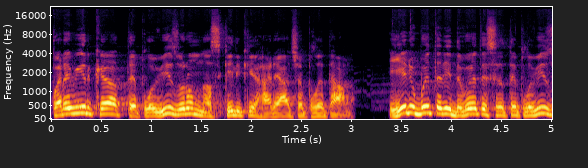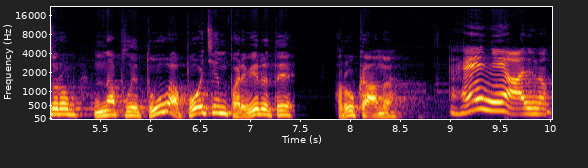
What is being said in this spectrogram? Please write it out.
Перевірка тепловізором, наскільки гаряча плита. Є любителі дивитися тепловізором на плиту, а потім перевірити руками. Геніально!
